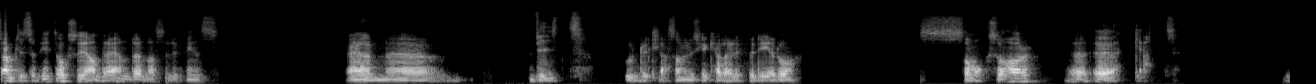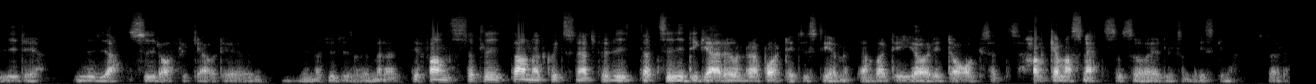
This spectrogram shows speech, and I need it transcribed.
Samtidigt så finns det också i andra änden, alltså det finns en eh, vit underklass, om vi ska kalla det för det då, som också har eh, ökat i det nya Sydafrika. Och det, naturligtvis, menar, det fanns ett lite annat skyddsnät för vita tidigare under apartheidsystemet än vad det gör idag. Så att halkar man snett så, så är liksom riskerna större.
